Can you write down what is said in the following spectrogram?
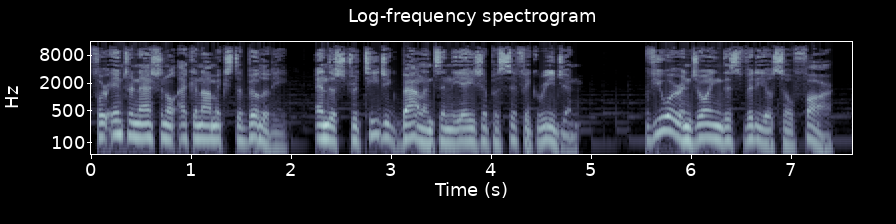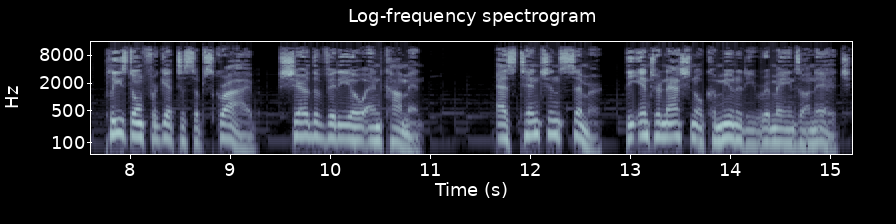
for international economic stability and the strategic balance in the Asia-Pacific region. If you are enjoying this video so far, please don't forget to subscribe, share the video, and comment. As tensions simmer, the international community remains on edge,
